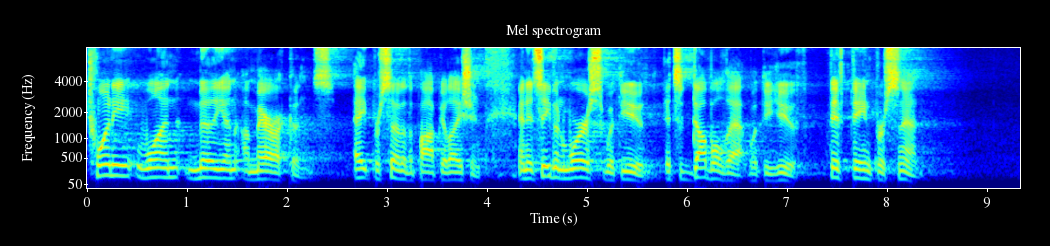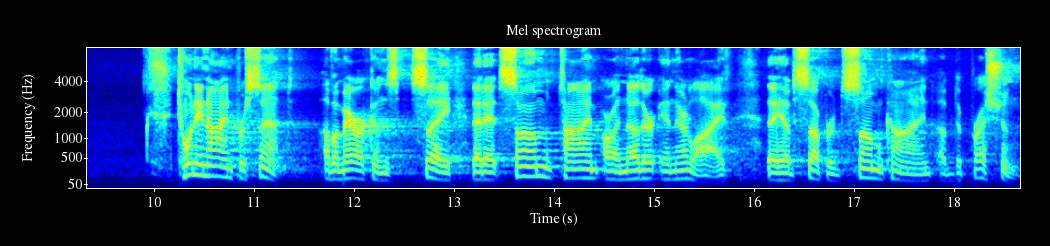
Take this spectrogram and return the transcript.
21 million Americans, 8% of the population. And it's even worse with youth. It's double that with the youth, 15%. 29% of Americans say that at some time or another in their life, they have suffered some kind of depression.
